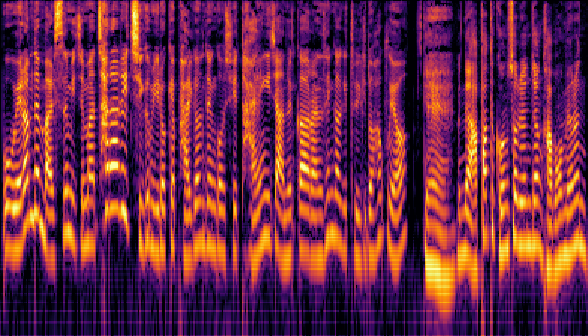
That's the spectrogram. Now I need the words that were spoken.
뭐 외람된 말씀이지만 차라리 지금 이렇게 발견된 것이 다행이지 않을까라는 생각이 들기도 하고요. 예. 근데 아파트 건설 현장 가 보면은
